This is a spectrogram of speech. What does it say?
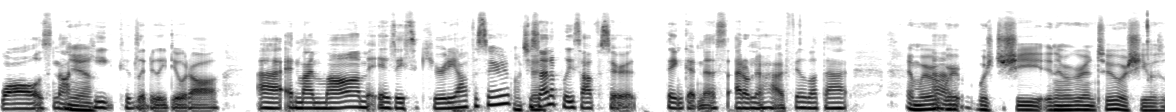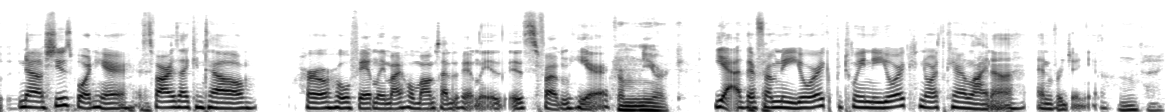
walls. Not Yeah. he could literally do it all. Uh, and my mom is a security officer. She's not a police officer. Thank goodness. I don't know how I feel about that. and where, where um, was she an immigrant too, or she was? No, she was born here. As far as I can tell, her whole family, my whole mom's side of the family, is, is from here. From New York. Yeah, they're from New York, between New York, North Carolina, and Virginia. Okay.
